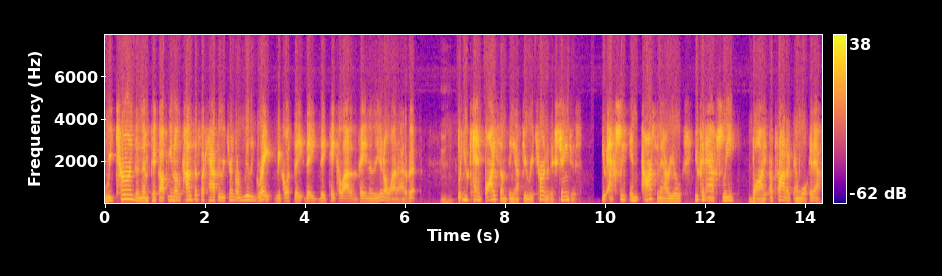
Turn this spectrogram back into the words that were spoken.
returns, and then pick up. You know, the concepts like happy returns are really great because they, they, they take a lot of the pain and the you know what out of it. Mm-hmm. But you can't buy something after you return it, exchanges. you actually, in our scenario, you can actually buy a product and walk it out.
